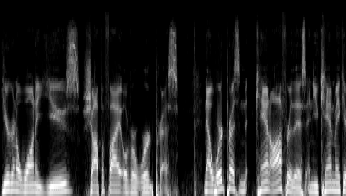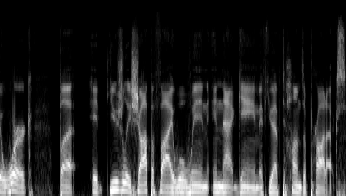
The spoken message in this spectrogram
you're gonna want to use Shopify over WordPress. Now WordPress can offer this, and you can make it work, but it usually Shopify will win in that game if you have tons of products.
